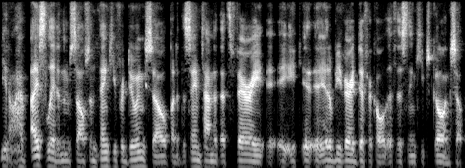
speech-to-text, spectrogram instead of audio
you know have isolated themselves and thank you for doing so but at the same time that that's very it, it, it'll be very difficult if this thing keeps going. So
